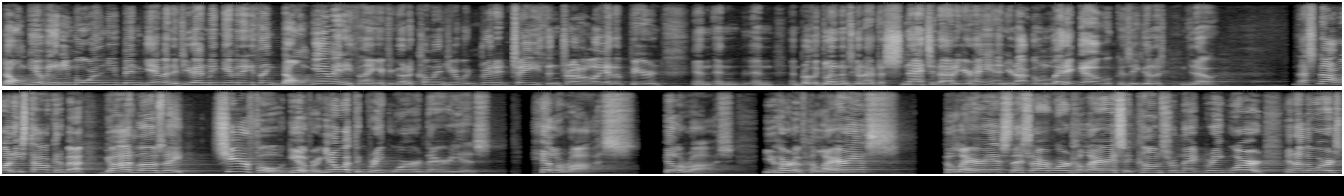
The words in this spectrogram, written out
Don't give any more than you've been given. If you hadn't been given anything, don't give anything. If you're going to come in here with gritted teeth and try to lay it up here, and, and, and, and, and Brother Glendon's going to have to snatch it out of your hand, you're not going to let it go because he's going to, you know. That's not what he's talking about. God loves a cheerful giver. You know what the Greek word there is? Hilaros. Hilaros. You heard of hilarious? Hilarious, that's our word hilarious. It comes from that Greek word. In other words,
